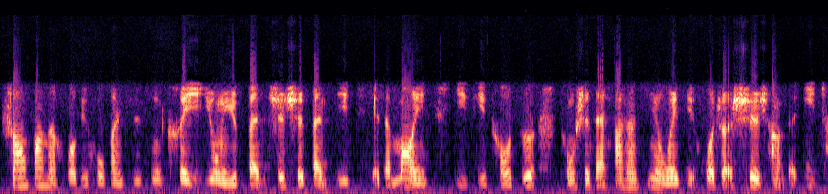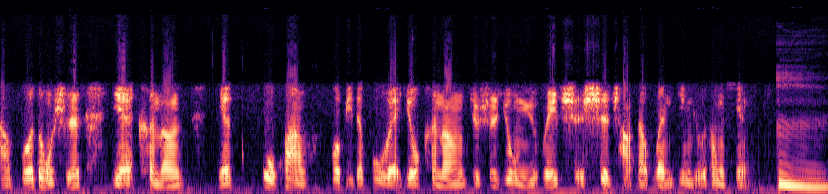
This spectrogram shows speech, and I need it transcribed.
双方的货币互换资金可以用于本支持本地企业的贸易以及投资，同时在发生金融危机或者市场的异常波动时，也可能也互换货币的部位有可能就是用于维持市场的稳定流动性。嗯，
